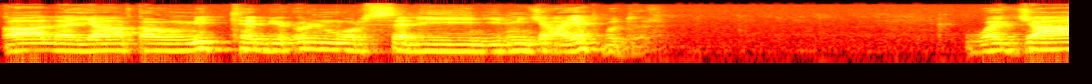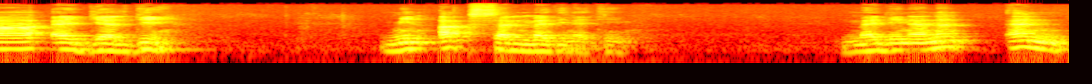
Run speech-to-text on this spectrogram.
Kale ya kavmi ittebi'ul murselin. 20. ayet budur. Ve ca'e geldi min aksel medineti Medine'nin en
